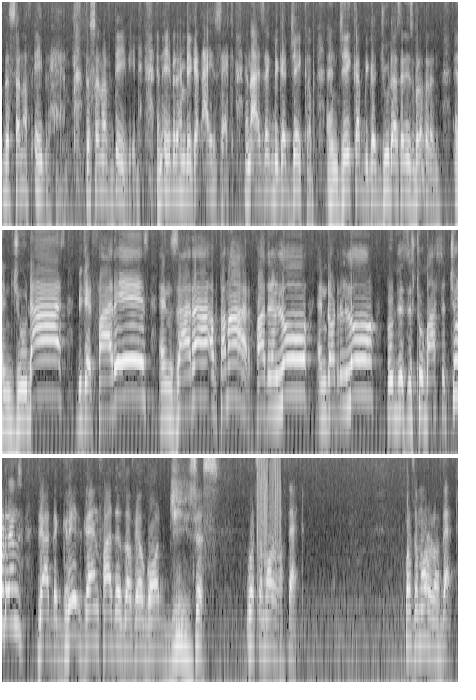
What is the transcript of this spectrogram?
the son of Abraham, the son of David. And Abraham begat Isaac, and Isaac begat Jacob, and Jacob begat Judas and his brethren. And Judas begat Phares and Zara of Tamar, father-in-law and daughter-in-law, produces two bastard children. They are the great-grandfathers of your God, Jesus. What's the moral of that? What's the moral of that?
